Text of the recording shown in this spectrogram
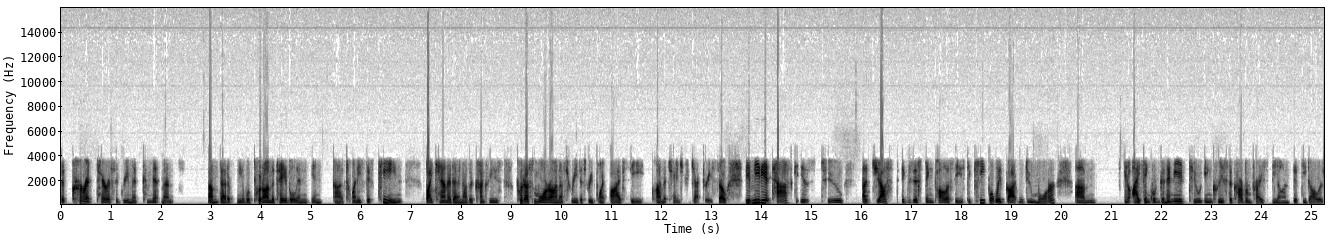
the current Paris Agreement commitments um, that you know, were put on the table in, in uh, 2015 by Canada and other countries put us more on a 3 to 3.5 C climate change trajectory. So the immediate task is to adjust existing policies to keep what we've got and do more. Um, you know, I think we're going to need to increase the carbon price beyond $50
